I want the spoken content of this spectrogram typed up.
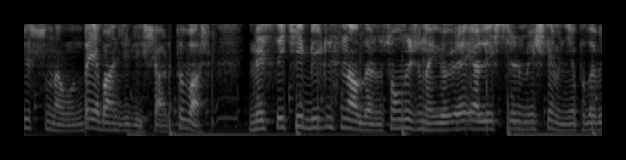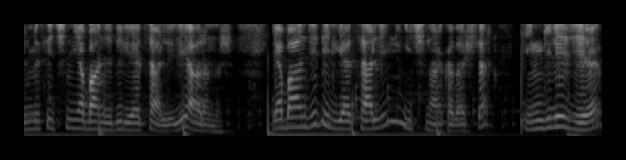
DUS sınavında yabancı dil şartı var. Mesleki bilgi sınavlarının sonucuna göre yerleştirilme işleminin yapılabilmesi için yabancı dil yeterliliği aranır. Yabancı dil yeterliliği için arkadaşlar İngilizce,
